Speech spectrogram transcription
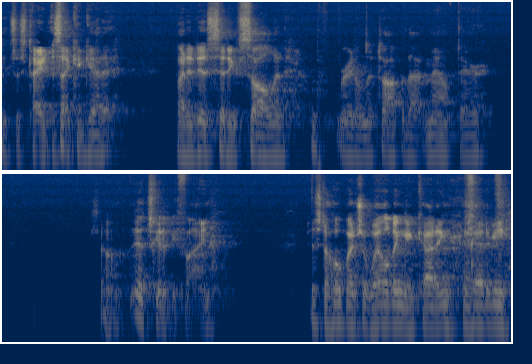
it's as tight as I could get it. But it is sitting solid right on the top of that mount there. So it's gonna be fine. Just a whole bunch of welding and cutting ahead of me.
